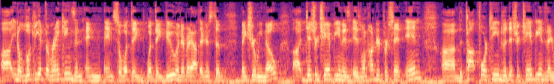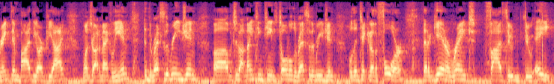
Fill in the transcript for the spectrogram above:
Uh, you know, looking at the rankings and and and so what they what they do and everybody out there just to make sure we know. Uh, district champion is, is 100% in. Um, the top four teams, the district champions, they rank them by the RPI. Ones are automatically in. Then the rest of the region, uh, which is about 19 teams total, the rest of the region will then take another four that again are ranked five through through eight.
